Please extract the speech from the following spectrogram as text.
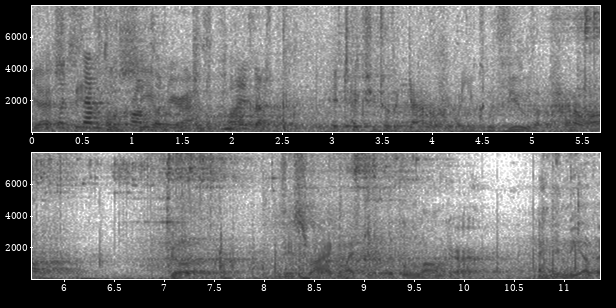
Yes, Like the 17 crumbs Colosseum under your of ass. Regent's Why Park is that? as well. It takes you to the gallery where you can view the panorama. Good. This ride might be a little longer. And in the other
